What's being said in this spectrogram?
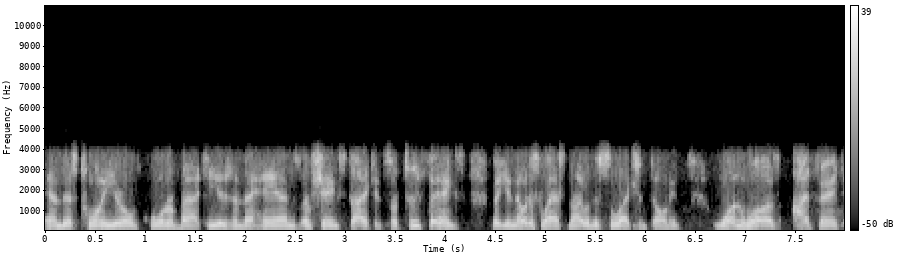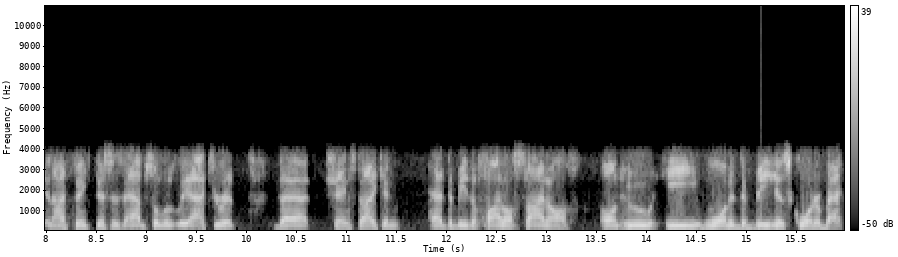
and this 20 year old quarterback. He is in the hands of Shane Steichen. So, two things that you noticed last night with the selection, Tony. One was, I think, and I think this is absolutely accurate, that Shane Steichen had to be the final sign off on who he wanted to be his quarterback,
